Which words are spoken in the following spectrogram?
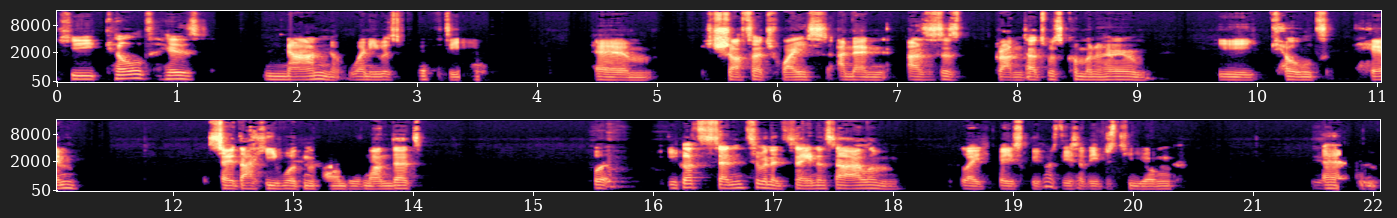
He killed his nan when he was 15. Um, shot her twice, and then as his granddad was coming home, he killed him so that he wouldn't find his nan dead. But he got sent to an insane asylum, like basically because they said he was too young. Um,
